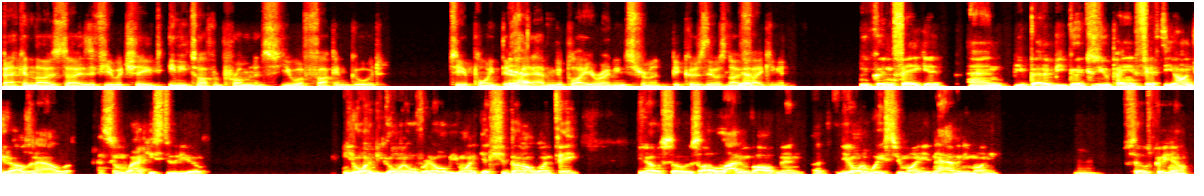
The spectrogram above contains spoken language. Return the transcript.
back in those days, if you achieved any type of prominence, you were fucking good. To your point there yeah. about having to play your own instrument because there was no yep. faking it. You couldn't fake it and you better be good because you're paying 50 100 dollars an hour at some wacky studio. You don't want to be going over and over. You want to get shit done on one take you know? So there's a lot involved man. Uh, you don't want to waste your money you didn't have any money. Mm. so it was pretty you know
